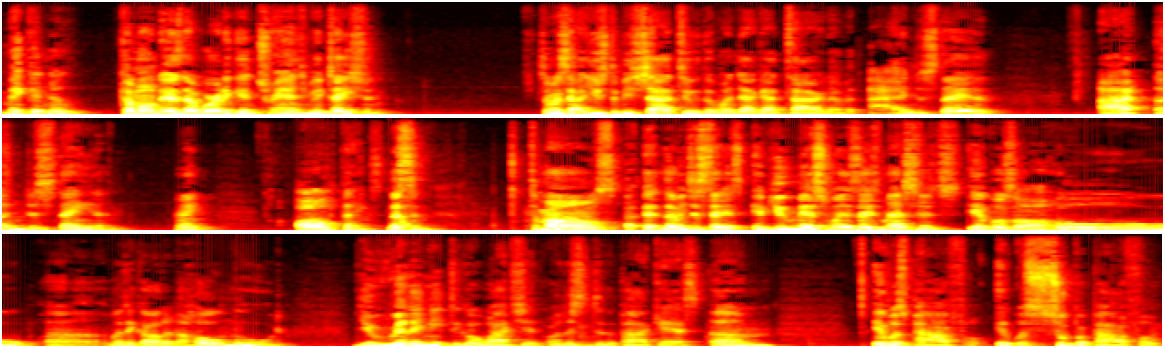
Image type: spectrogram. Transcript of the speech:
Make it new. Come on, there's that word again, transmutation. Somebody said, I used to be shy too. Then one day I got tired of it. I understand. I understand. Right? All things. Listen, tomorrow's, uh, uh let me just say this. If you missed Wednesday's message, it was a whole, uh, what they call it, a whole mood. You really need to go watch it or listen to the podcast. Um, it was powerful. It was super powerful.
